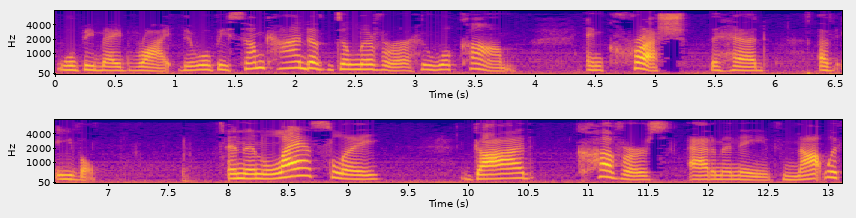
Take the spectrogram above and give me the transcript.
will be made right. There will be some kind of deliverer who will come and crush the head of evil. And then lastly, God covers Adam and Eve, not with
